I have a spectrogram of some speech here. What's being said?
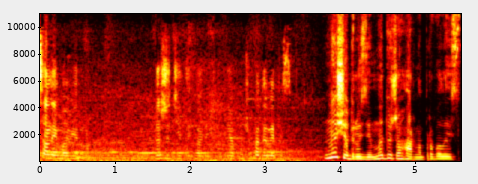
Краса неймовірна. Навіть діти говорять, я хочу подивитися. Ну що, друзі, ми дуже гарно провели з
